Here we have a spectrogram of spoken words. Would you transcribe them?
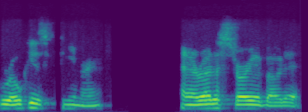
broke his femur. And I read a story about it.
